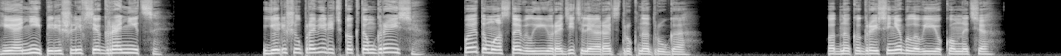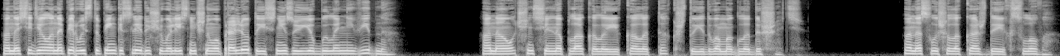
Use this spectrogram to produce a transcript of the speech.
и они перешли все границы. Я решил проверить, как там Грейси, поэтому оставил ее родителей орать друг на друга. Однако Грейси не было в ее комнате. Она сидела на первой ступеньке следующего лестничного пролета, и снизу ее было не видно. Она очень сильно плакала и икала так, что едва могла дышать. Она слышала каждое их слово —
